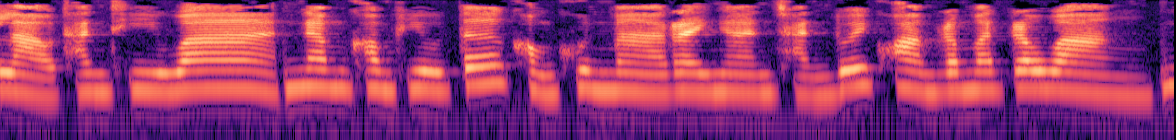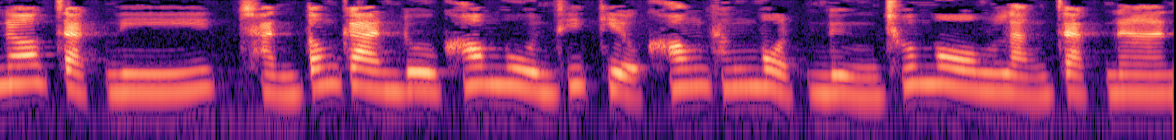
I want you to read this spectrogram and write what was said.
กล่าวทันทีว่านำคอมพิวเตอร์ของคุณมารายงานฉันด้วยความระมัดระวัง นอกจากนี้ฉันต้องการดูข้อมูลที่เกี่ยวข้องทั้งหมดหนึ่งชั่วโมงหลังจากนั้น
